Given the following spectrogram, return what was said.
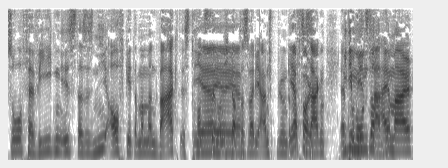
so verwegen ist, dass es nie aufgeht, aber man wagt es trotzdem. Ja, ja, und ich glaube, das war die Anspielung darauf zu voll. sagen, er Wie die probiert's noch einmal,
